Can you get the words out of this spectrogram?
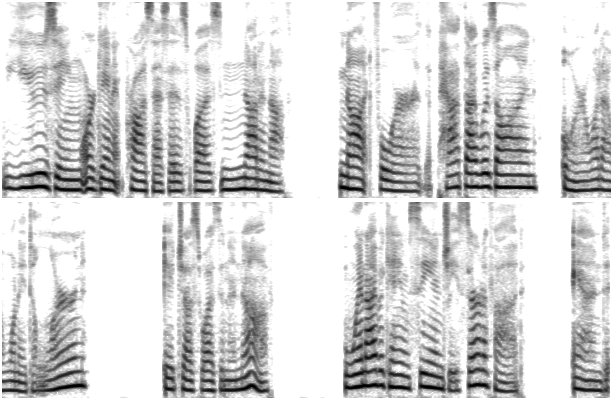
using organic processes was not enough. Not for the path I was on or what I wanted to learn. It just wasn't enough. When I became CNG certified, and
